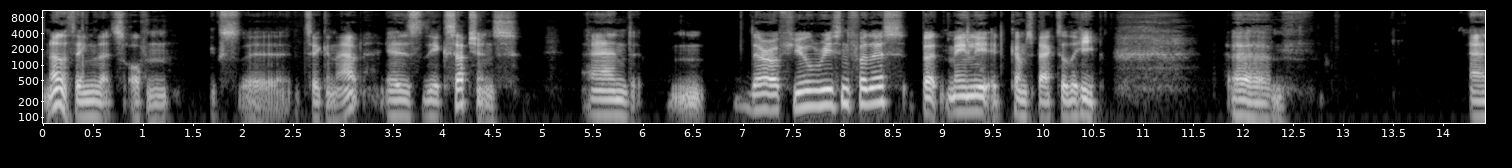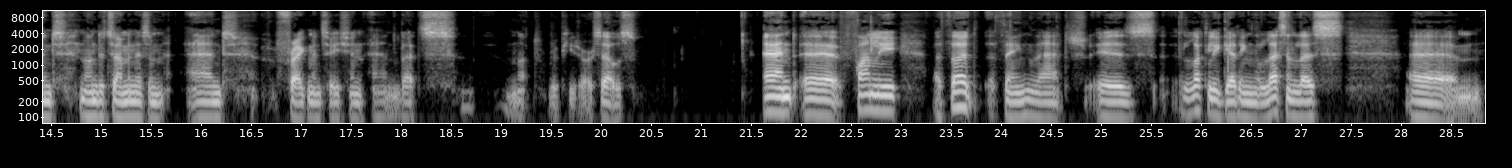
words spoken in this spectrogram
Another thing that's often uh, taken out is the exceptions. And mm, there are a few reasons for this, but mainly it comes back to the heap. Um, and non-determinism and fragmentation and let's not repeat ourselves. And uh, finally, a third thing that is luckily getting less and less um,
